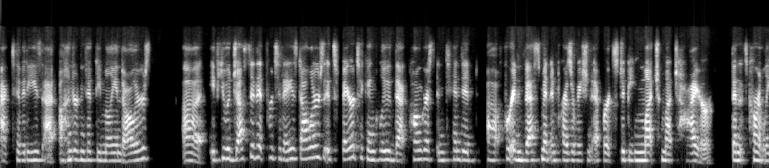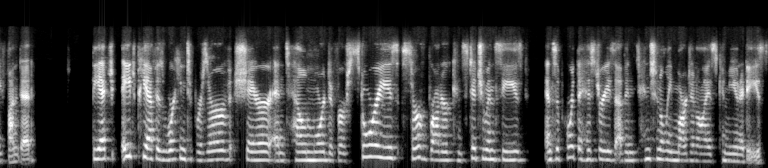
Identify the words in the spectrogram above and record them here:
activities at $150 million, uh, if you adjusted it for today's dollars, it's fair to conclude that Congress intended uh, for investment in preservation efforts to be much, much higher than it's currently funded. The H HPF is working to preserve, share, and tell more diverse stories, serve broader constituencies, and support the histories of intentionally marginalized communities.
